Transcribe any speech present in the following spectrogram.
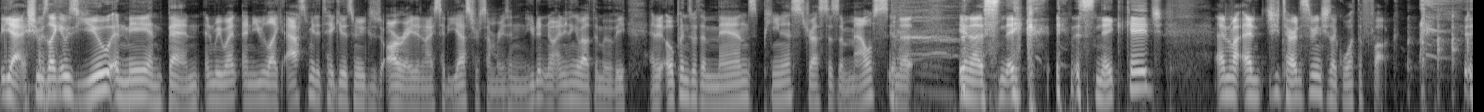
yeah, she was like, it was you and me and Ben, and we went and you like asked me to take you to this movie because it was R rated, and I said yes for some reason. And you didn't know anything about the movie, and it opens with a man's penis dressed as a mouse in a in a snake in a snake cage, and my and she turns to me and she's like, "What the fuck?" and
